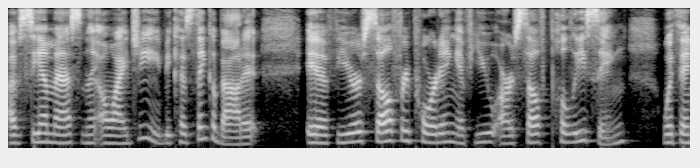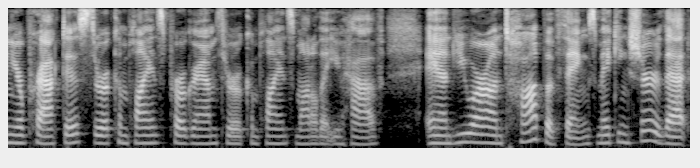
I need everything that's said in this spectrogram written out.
of CMS and the OIG because think about it if you're self reporting, if you are self policing within your practice through a compliance program, through a compliance model that you have, and you are on top of things, making sure that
